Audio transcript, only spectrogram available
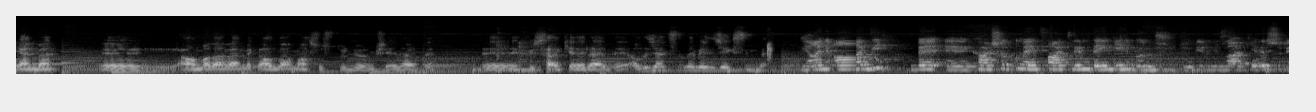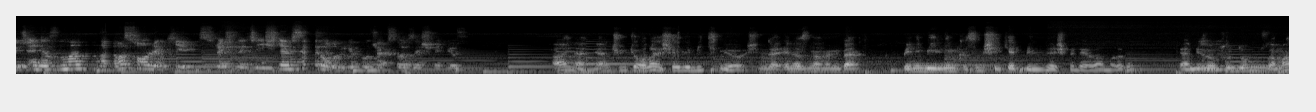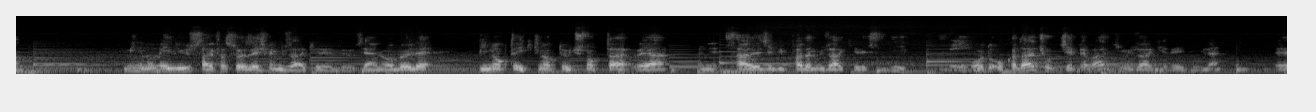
yani ben e, almadan vermek Allah'a mahsustur diyorum şeylerde. E, müsakerelerde. Alacaksın da vereceksin de. Yani adil ve e, karşılıklı menfaatlerin dengeli bölüşüldüğü bir müzakere süreci en azından daha sonraki süreçler için işlevsel olur yapılacak sözleşme diyorsun. Aynen yani çünkü olay şeyle bitmiyor. Şimdi en azından hani ben benim bildiğim kısım şirket birleşme devranmaları. Yani biz oturduğumuz zaman minimum 50-100 sayfa sözleşme müzakere ediyoruz. Yani o böyle bir nokta, iki nokta, üç nokta veya hani sadece bir para müzakeresi değil. değil. Orada o kadar çok cephe var ki müzakere edilen ee,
